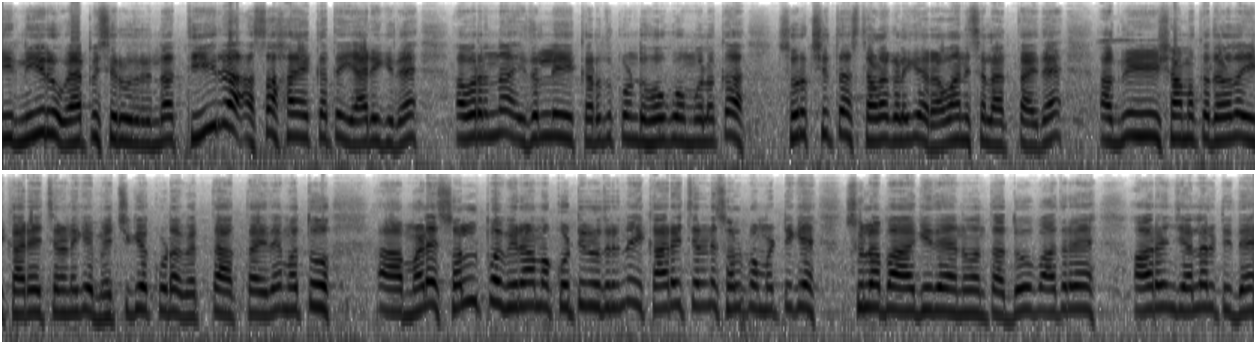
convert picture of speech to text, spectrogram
ಈ ನೀರು ವ್ಯಾಪಿಸಿರುವುದರಿಂದ ತೀರಾ ಅಸಹಾಯಕತೆ ಯಾರಿಗಿದೆ ಅವರನ್ನು ಇದರಲ್ಲಿ ಕರೆದುಕೊಂಡು ಹೋಗುವ ಮೂಲಕ ಸುರಕ್ಷಿತ ಸ್ಥಳಗಳಿಗೆ ರವಾನಿಸಲಾಗ್ತಾ ಇದೆ. ಅಗ್ನಿಶಾಮಕ ದಳದ ಈ ಕಾರ್ಯಾಚರಣೆಗೆ ಮೆಚ್ಚುಗೆ ಕೂಡ ವ್ಯಕ್ತ ಆಗ್ತಾ ಇದೆ. ಮತ್ತು ಮಳೆ ಸ್ವಲ್ಪ ವಿರಾಮ ಕೊಟ್ಟಿರೋದ್ರಿಂದ ಈ ಕಾರ್ಯಾಚರಣೆ ಸ್ವಲ್ಪ ಮಟ್ಟಿಗೆ ಸುಲಭ ಆಗಿದೆ ಅನ್ನುವಂಥದ್ದು. ಆದರೆ ಆರೆಂಜ್ ಅಲರ್ಟ್ ಇದೆ.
